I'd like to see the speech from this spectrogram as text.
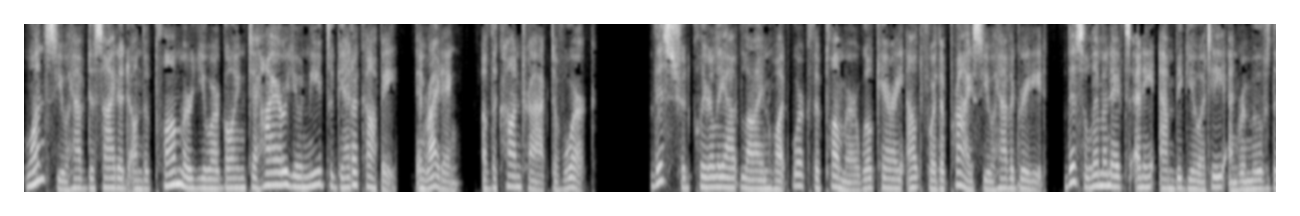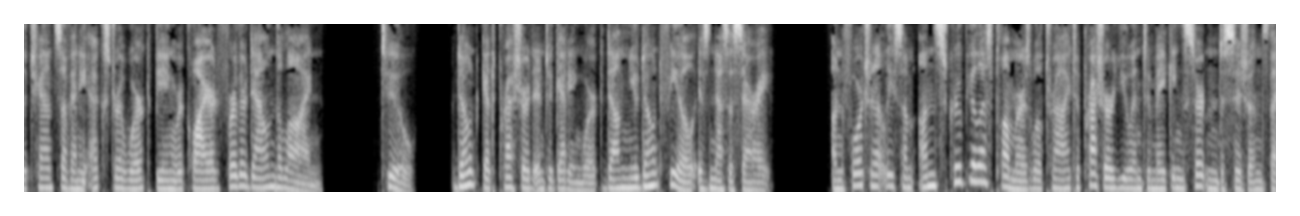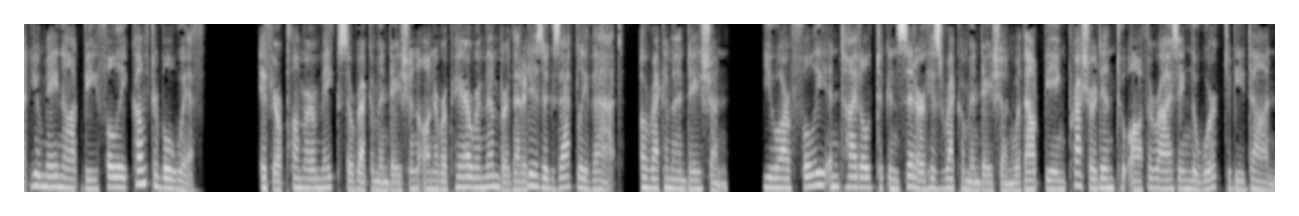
Once you have decided on the plumber you are going to hire, you need to get a copy, in writing, of the contract of work. This should clearly outline what work the plumber will carry out for the price you have agreed. This eliminates any ambiguity and removes the chance of any extra work being required further down the line. 2. Don't get pressured into getting work done you don't feel is necessary. Unfortunately, some unscrupulous plumbers will try to pressure you into making certain decisions that you may not be fully comfortable with. If your plumber makes a recommendation on a repair, remember that it is exactly that a recommendation. You are fully entitled to consider his recommendation without being pressured into authorizing the work to be done.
